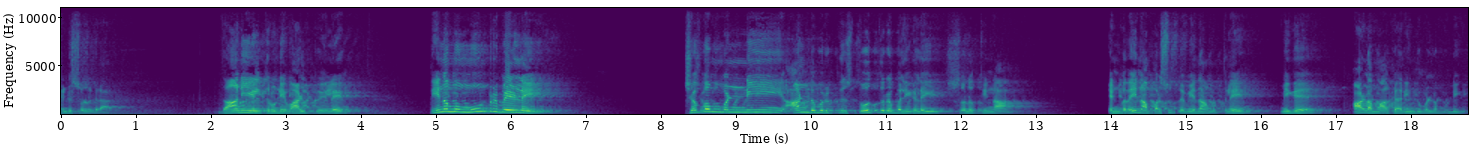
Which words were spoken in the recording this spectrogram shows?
என்று சொல்லுகிறார். தானியல் தன்னுடைய வாழ்க்கையிலே தினமும் மூன்று வேளை செபம் பண்ணி ஆண்டவருக்கு ஸ்தோத்திர பலிகளை செலுத்தினான் என்பதை நாம் பரிசுத்த வேதாமத்திலே மிக ஆழமாக அறிந்து கொள்ள முடியும்.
